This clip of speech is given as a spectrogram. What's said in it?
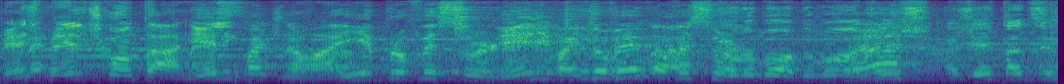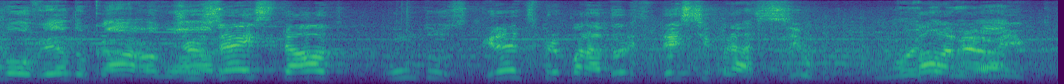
Pede pra ele te contar. Ele vai te Não, aí é professor, né? Ele vai Tudo te bem, contar. professor? Tudo bom, tudo bom. A É? gente, a gente tá desenvolvendo o carro agora. José Stout, um dos grandes preparadores desse Brasil. Muito Fala, meu obrigado. amigo.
